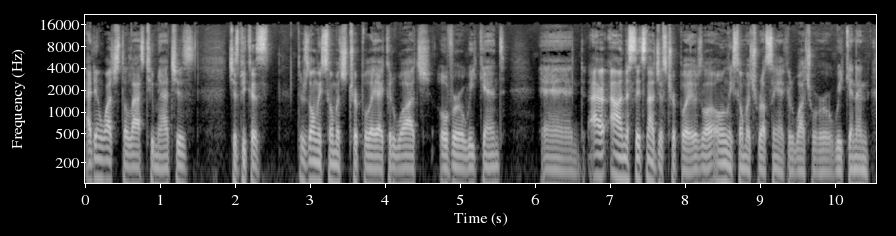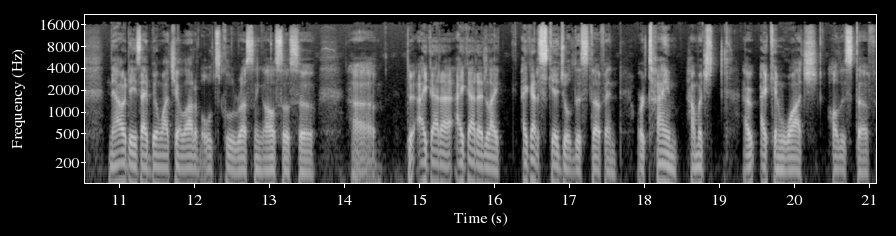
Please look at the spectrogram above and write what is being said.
I didn't watch the last two matches just because there's only so much AAA I could watch over a weekend. And I, honestly, it's not just AAA. There's only so much wrestling I could watch over a weekend. And nowadays, I've been watching a lot of old school wrestling also. So uh, I gotta, I gotta like, I gotta schedule this stuff and or time how much I, I can watch all this stuff.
